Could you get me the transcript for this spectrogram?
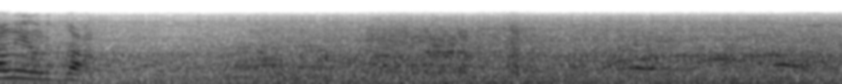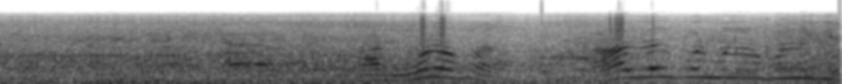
ஆளே இவர் தான். நான் எவ்வளோ காலையில் ஃபோன் பண்ண பொண்ணுக்கு.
